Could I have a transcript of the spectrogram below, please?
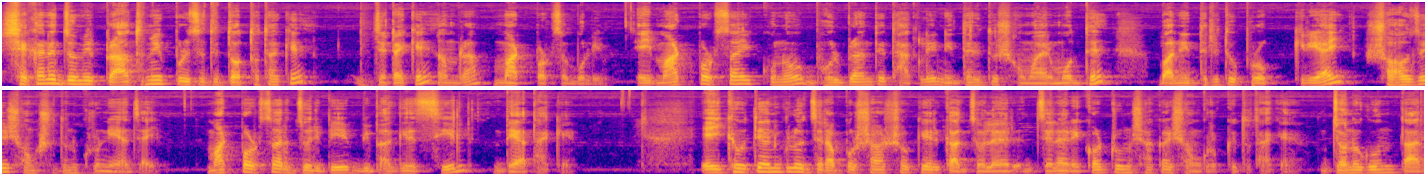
সেখানে জমির প্রাথমিক পরিচিতি তথ্য থাকে যেটাকে আমরা মাঠ পর্চা বলি। এই মাঠ পর্চায় কোনো ভুলভ্রান্তি থাকলে নির্ধারিত সময়ের মধ্যে বা নির্ধারিত প্রক্রিয়ায় সহজেই সংশোধন করে নেওয়া যায়। মাঠ পর্চার জরিপে বিভাগের সিল দেয়া থাকে। এই খতিয়ানগুলো জেলা প্রশাসকের কার্যালয়ের জেলা রেকর্ড রুম শাখায় সংরক্ষিত থাকে। জনগণ তার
